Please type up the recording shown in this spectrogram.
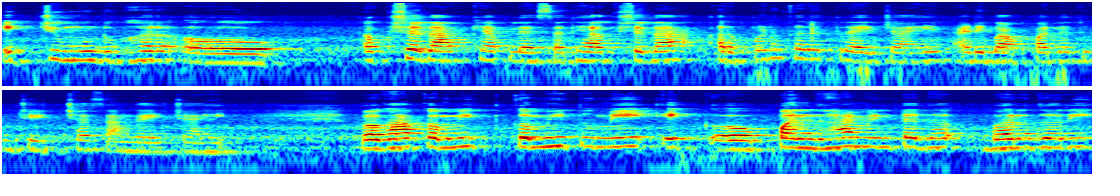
एक चिमूटभर अ, अक्षदाख्या आपल्या असतात. ह्या अक्षदा अर्पण करत राहायच्या आहेत आणि बाप्पांना तुमची इच्छा सांगायची आहे. बघा कमीत कमी तुम्ही एक पंधरा मिनटं ध भर जरी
